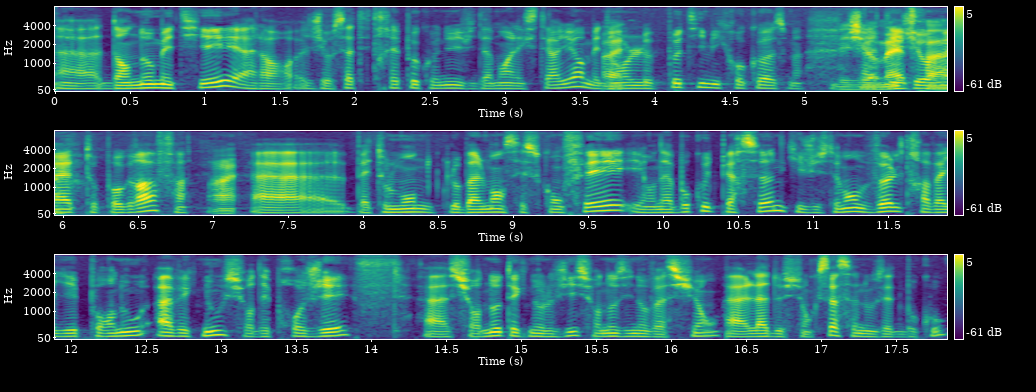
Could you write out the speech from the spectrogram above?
Euh, dans nos métiers, alors Geosat est très peu connu évidemment à l'extérieur, mais dans le petit microcosme Des euh, géomètres. des géomètres, topographes, Ouais. euh, ben, tout le monde globalement sait ce qu'on fait et on a beaucoup de personnes qui justement veulent travailler pour nous, avec nous, sur des projets, euh, sur nos technologies, sur nos innovations euh, là-dessus. Donc ça, ça nous aide beaucoup.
